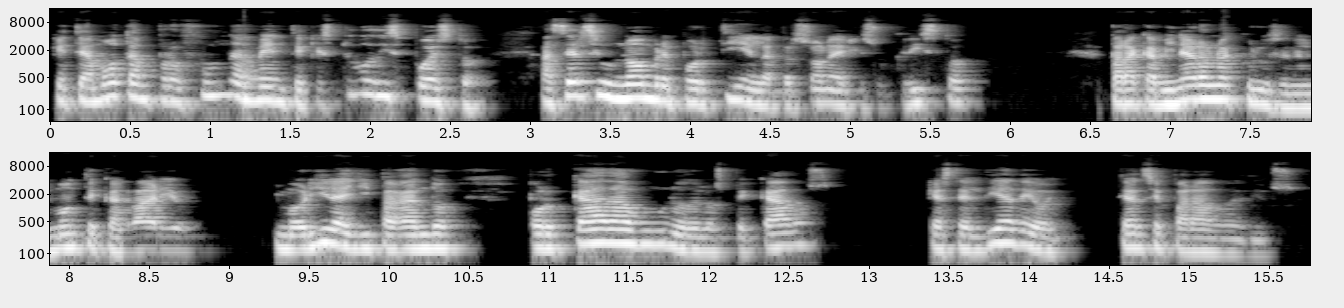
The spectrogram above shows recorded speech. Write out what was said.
que te amó tan profundamente que estuvo dispuesto a hacerse un hombre por ti en la persona de Jesucristo para caminar a una cruz en el monte Calvario y morir allí pagando por cada uno de los pecados que hasta el día de hoy te han separado de Dios.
